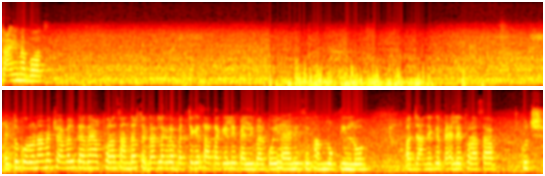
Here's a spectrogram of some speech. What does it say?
टाइम है बहुत। एक तो कोरोना में ट्रैवल कर रहे हैं और थोड़ा सा अंदर से डर लग रहा है, बच्चे के साथ अकेले पहली बार कोई है नहीं, सिर्फ़ हम लोग तीन लोग। और जाने के पहले थोड़ा सा कुछ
